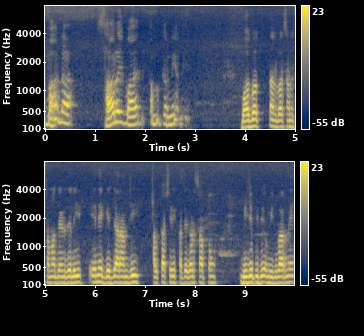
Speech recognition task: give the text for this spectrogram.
ਬਹਾਨਾ ਸਾਰੇ ਬਾਤ ਕੰਮ ਕਰਨੇ ਵਾਲੇ ਹੈ। ਬਹੁਤ ਬਹੁਤ ਧੰਨਵਾਦ ਸਾਨੂੰ ਸਮਾਂ ਦੇਣ ਦੇ ਲਈ ਇਹ ਨੇ ਗੇਜਾ ਰਾਮ ਜੀ ਹਲਕਾ ਸ਼੍ਰੀ ਫਤਿਹਗੜ੍ਹ ਸਾਹਿਬ ਤੋਂ ਬੀਜੇਪੀ ਦੇ ਉਮੀਦਵਾਰ ਨੇ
